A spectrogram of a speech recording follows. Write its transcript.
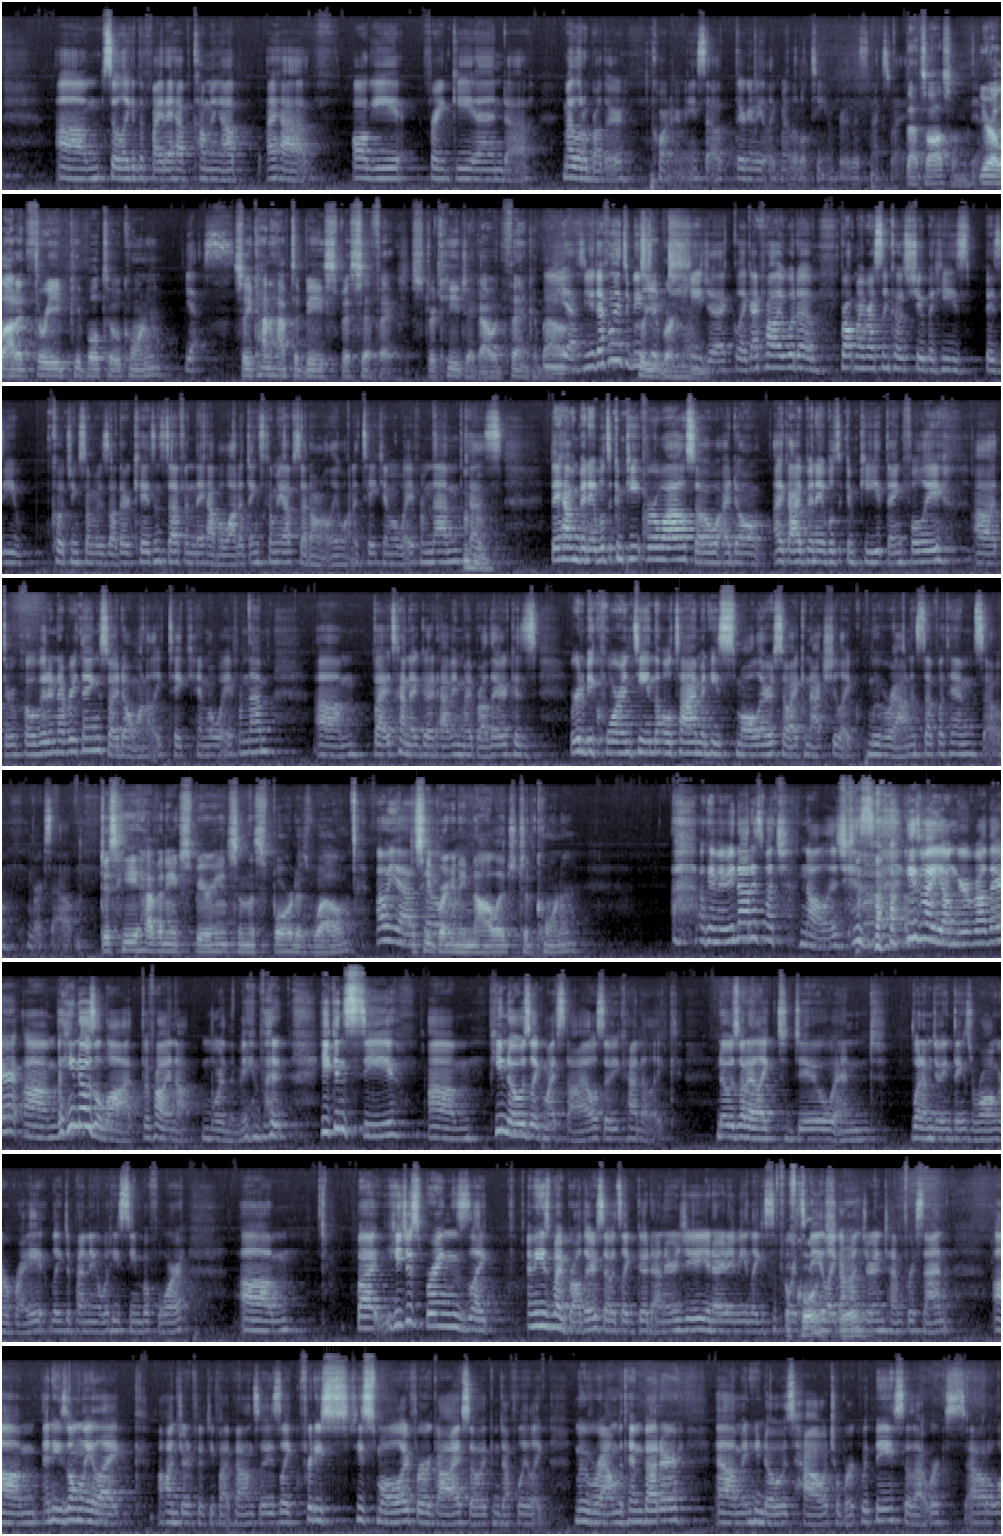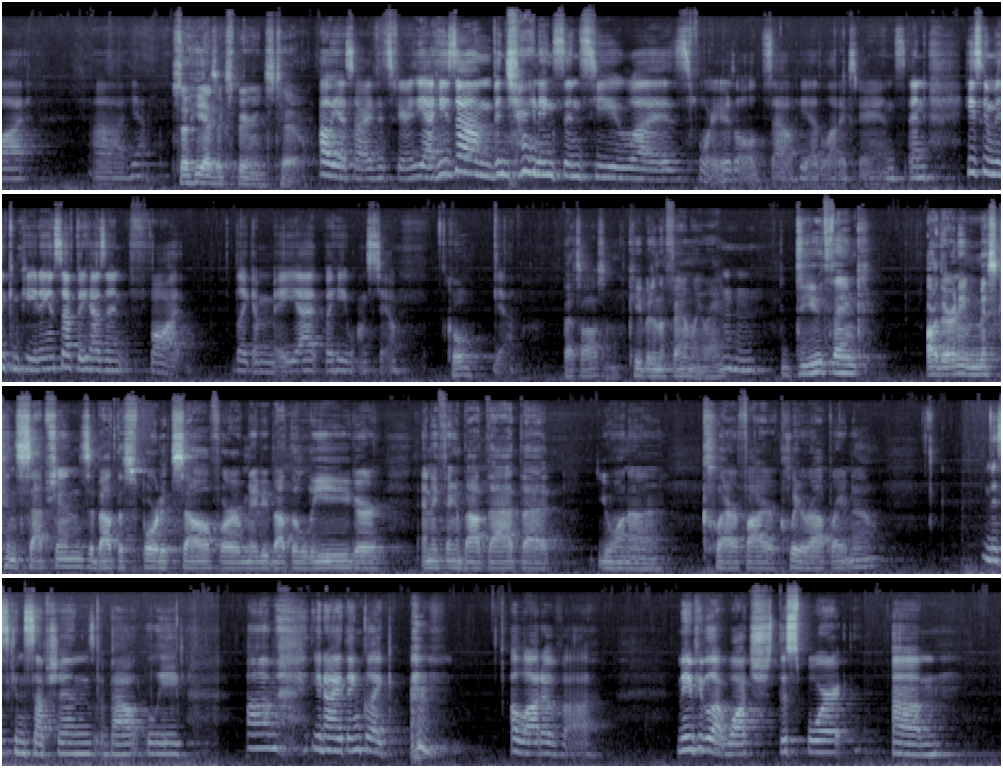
Um, so like in the fight I have coming up, I have Augie, Frankie, and uh, my little brother corner me. So they're gonna be like my little team for this next fight. That's awesome. Yeah. You're allotted three people to a corner. Yes. So you kind of have to be specific, strategic. I would think about. Yes, you definitely have to be strategic. Like I probably would have brought my wrestling coach too, but he's busy coaching some of his other kids and stuff, and they have a lot of things coming up, so I don't really want to take him away from them because. Mm-hmm. They haven't been able to compete for a while, so I don't like. I've been able to compete, thankfully, uh, through COVID and everything. So I don't want to like take him away from them. Um, but it's kind of good having my brother because we're gonna be quarantined the whole time, and he's smaller, so I can actually like move around and stuff with him. So it works out. Does he have any experience in the sport as well? Oh yeah. Does so, he bring any knowledge to the corner? okay, maybe not as much knowledge because he's my younger brother, um, but he knows a lot, but probably not more than me. But he can see, um, he knows like my style, so he kind of like knows what I like to do and when I'm doing things wrong or right, like depending on what he's seen before. Um, but he just brings like, I mean, he's my brother, so it's like good energy. You know what I mean? Like he supports course, me like yeah. 110 percent. Um, and he's only like 155 pounds, so he's like pretty. He's smaller for a guy, so I can definitely like move around with him better. Um, and he knows how to work with me, so that works out a lot. Uh, yeah. So he has experience too. Oh yeah, sorry, experience. Yeah, he's um been training since he was four years old, so he has a lot of experience, and he's been competing and stuff, but he hasn't fought like MMA yet, but he wants to. Cool. Yeah. That's awesome. Keep it in the family, right? Mm-hmm. Do you think are there any misconceptions about the sport itself, or maybe about the league, or anything about that that you want to clarify or clear up right now? Misconceptions about the league. Um, you know, I think like a lot of uh, maybe people that watch the sport um,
